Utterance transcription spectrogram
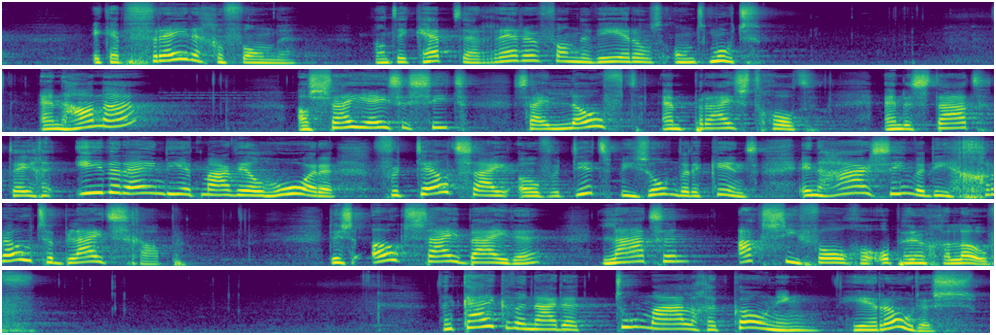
Ik heb vrede gevonden, want ik heb de redder van de wereld ontmoet. En Hanna, als zij Jezus ziet, zij looft en prijst God. En er staat tegen iedereen die het maar wil horen, vertelt zij over dit bijzondere kind. In haar zien we die grote blijdschap. Dus ook zij beiden laten actie volgen op hun geloof. Dan kijken we naar de toenmalige koning Herodes.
